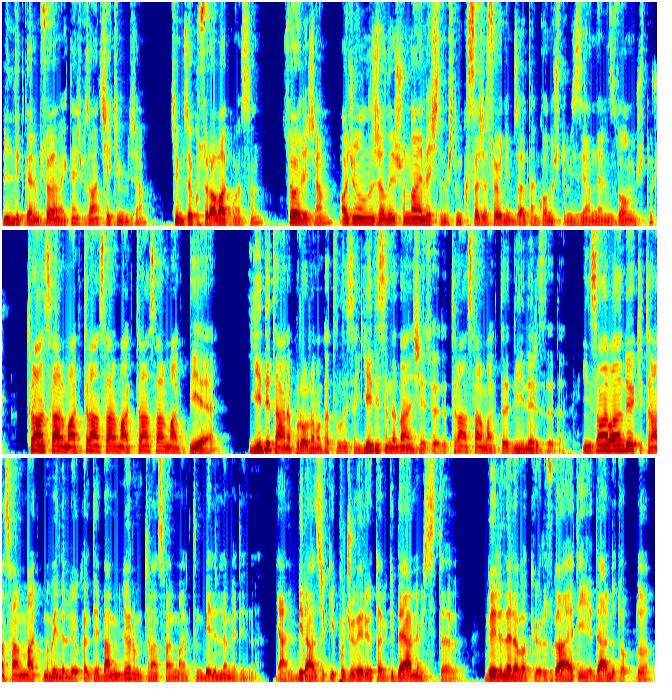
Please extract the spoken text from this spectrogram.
bildiklerimi söylemekten hiçbir zaman çekinmeyeceğim. Kimse kusura bakmasın. Söyleyeceğim. Acun Ilıcalı'yı şundan eleştirmiştim. Kısaca söyleyeyim zaten konuştum. İzleyenleriniz de olmuştur. Transfermarkt, Transfermarkt, Transfermarkt diye 7 tane programa katıldıysa 7'sinde de aynı şeyi söyledi. Transfermarkt'ta lideriz dedi. İnsanlar bana diyor ki Transfermarkt mı belirliyor kaliteyi? Ben biliyorum Transfermarkt'ın belirlemediğini. Yani birazcık ipucu veriyor. Tabii ki değerli bir site. Verilere bakıyoruz. Gayet iyi, derli toplu.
